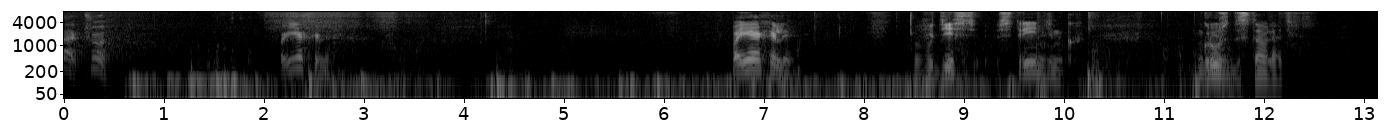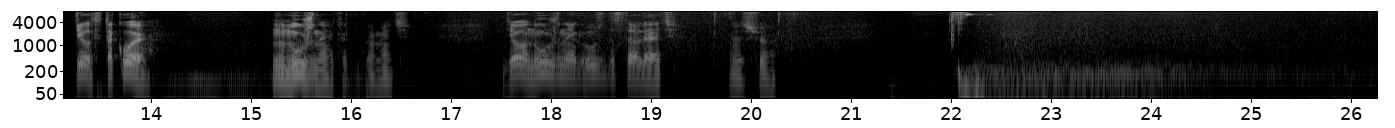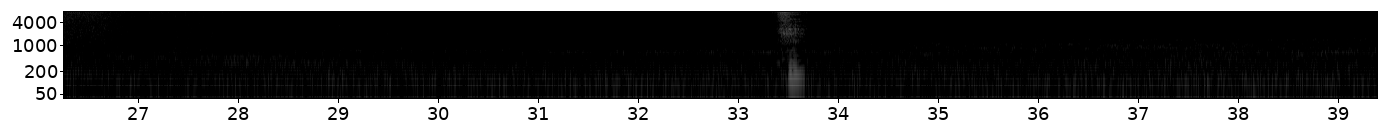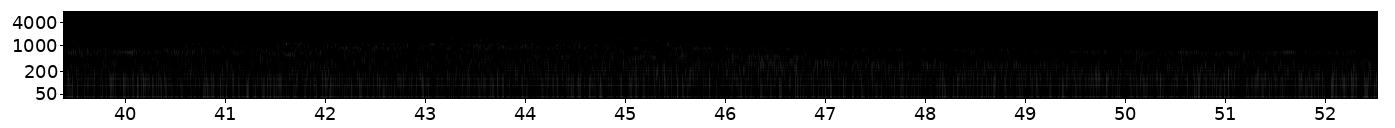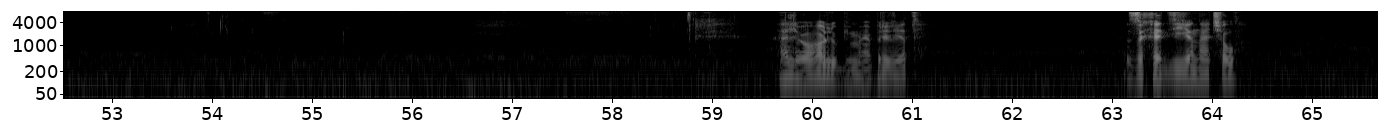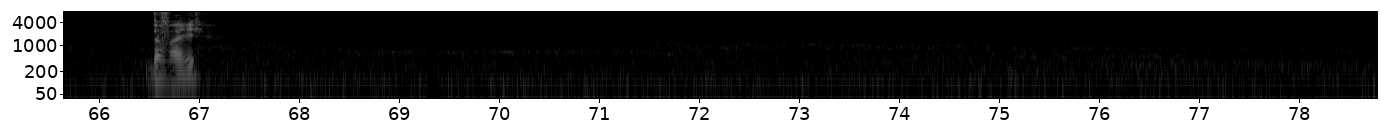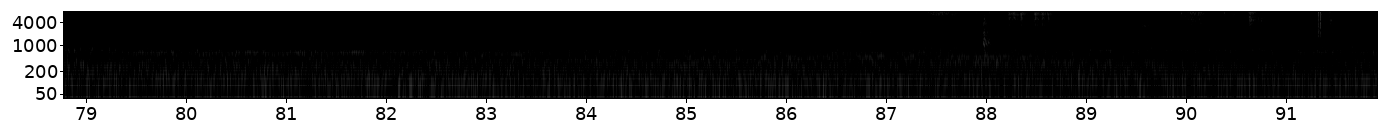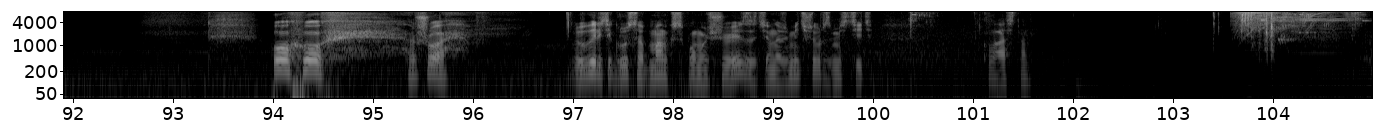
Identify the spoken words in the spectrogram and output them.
Так, что? Поехали. Поехали. В 10 стрендинг груз доставлять. Дело-то такое. Ну, нужное, как вы понимаете. Дело нужное, груз доставлять. Вот что. Хм. Алло, любимая, привет. Заходи, я начал. Давай. Ох, ох. Ну что, выберите груз обманку с помощью S, затем нажмите, чтобы разместить. Классно.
